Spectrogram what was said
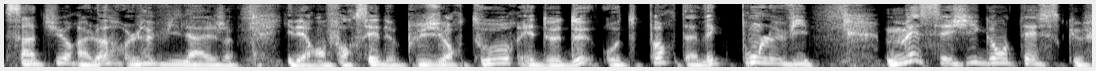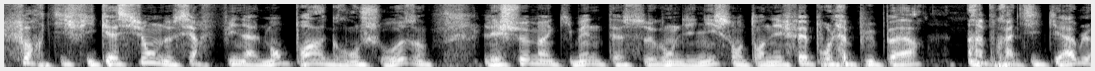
ceinture alors le village. Il est renforcé de plusieurs tours et de deux hautes portes avec pont-levis. Mais ces gigantesques fortifications ne servent finalement pas à grand-chose. Les chemins qui mènent à Secondigny sont en effet pour la plupart impraticable.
